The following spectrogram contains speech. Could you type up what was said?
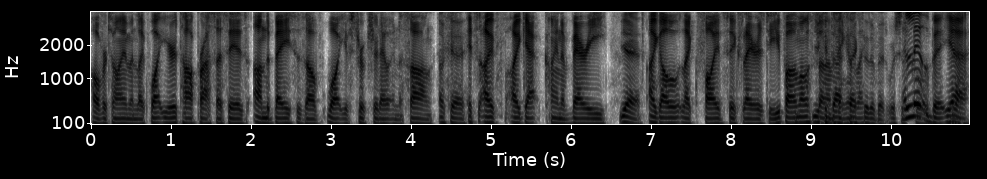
over time and like what your thought process is on the basis of what you've structured out in a song. Okay. It's I I get kind of very Yeah. I go like five six layers deep almost. You can dissect like, it a bit, which is a is little bit, yeah. yeah.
